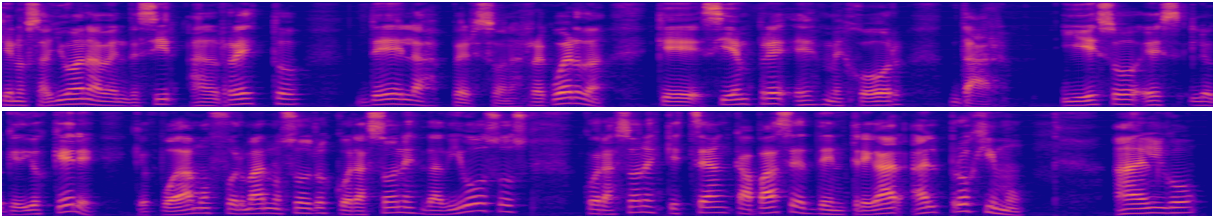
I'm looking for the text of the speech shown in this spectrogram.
que nos ayudan a bendecir al resto de las personas. Recuerda que siempre es mejor dar. Y eso es lo que Dios quiere, que podamos formar nosotros corazones dadivosos, corazones que sean capaces de entregar al prójimo algo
